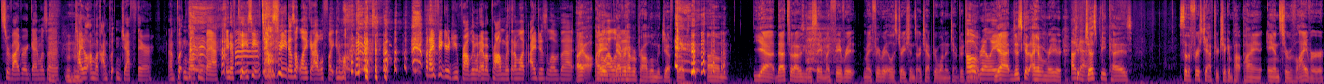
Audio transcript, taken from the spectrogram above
Survivor again was a Mm-hmm. title, I'm like, I'm putting Jeff there. I'm putting Welcome Back. and if Casey tells me he doesn't like it, I will fight him on it. but I figured you probably wouldn't have a problem with it. I'm like, I just love that. I I little never have a problem with Jeff Probst. um, yeah, that's what I was gonna say. My favorite my favorite illustrations are chapter one and chapter twelve. Oh, really? Yeah, just cause I have them right here. Okay. Just because. So the first chapter, Chicken Pot Pie and Survivor.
